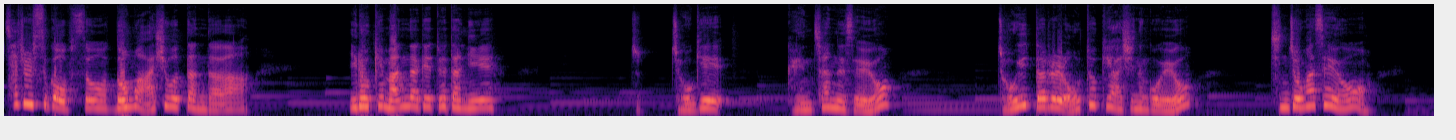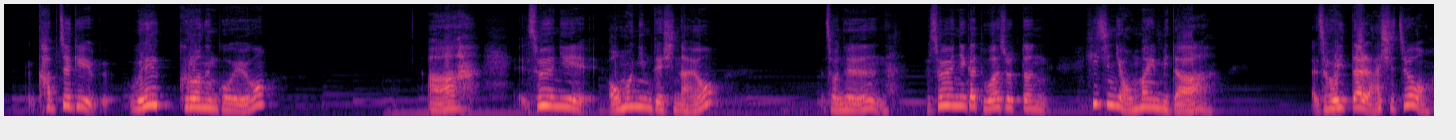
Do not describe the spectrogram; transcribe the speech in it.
찾을 수가 없어 너무 아쉬웠단다. 이렇게 만나게 되다니. 저, 저기 괜찮으세요? 저희 딸을 어떻게 아시는 거예요? 진정하세요. 갑자기 왜 그러는 거예요? 아, 소연이 어머님 되시나요? 저는 소연이가 도와줬던 희진이 엄마입니다. 저희 딸 아시죠?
